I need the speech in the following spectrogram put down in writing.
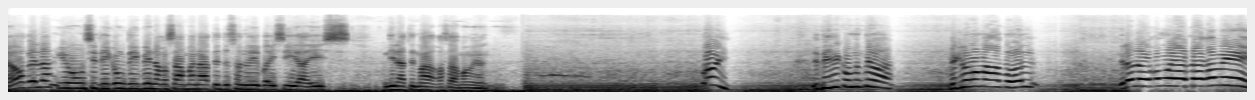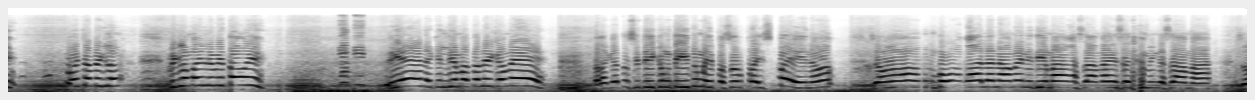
Na okay lang, yung si Dikong TV na kasama natin doon sa Nueva Ecija is hindi natin makakasama ngayon. Uy! Si Dikong di ba? Biglang umabol. Nilaloko mo yata kami. Pucha, biglang, biglang may lumitaw eh. Sige, nagkilima tuloy kami. Talaga to si Dikong TV, may pa-surprise pa eh, no? So, ang buong akala namin hindi makakasama yung isa namin kasama. So,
